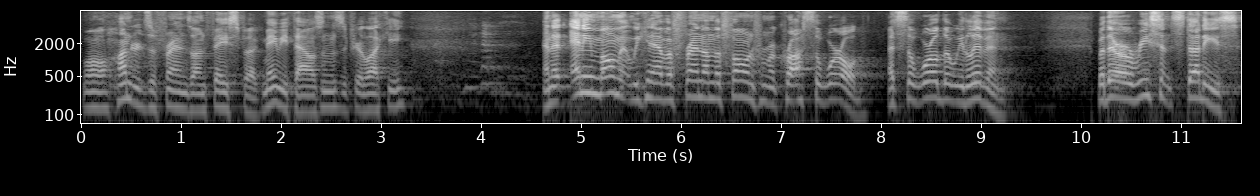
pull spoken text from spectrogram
well, hundreds of friends on Facebook, maybe thousands if you're lucky. And at any moment, we can have a friend on the phone from across the world. That's the world that we live in. But there are recent studies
